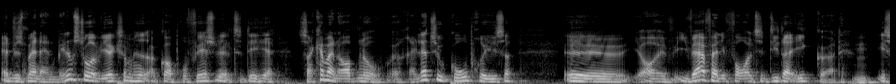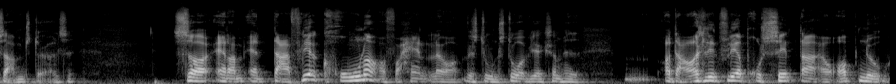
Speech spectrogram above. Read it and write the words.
at hvis man er en mellemstor virksomhed og går professionelt til det her, så kan man opnå relativt gode priser, øh, og i, hvert fald i forhold til de, der ikke gør det mm. i samme størrelse. Så er der, at der er flere kroner at forhandle om, hvis du er en stor virksomhed. Og der er også lidt flere procenter at opnå.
